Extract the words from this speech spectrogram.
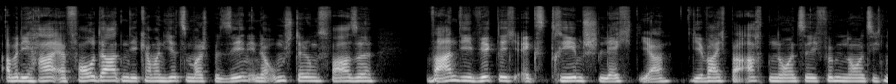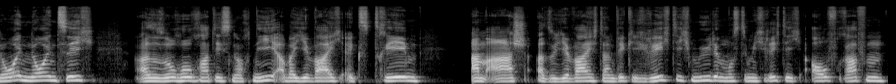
Aber die HRV-Daten, die kann man hier zum Beispiel sehen in der Umstellungsphase, waren die wirklich extrem schlecht. Ja, hier war ich bei 98, 95, 99. Also so hoch hatte ich es noch nie, aber hier war ich extrem am Arsch. Also hier war ich dann wirklich richtig müde, musste mich richtig aufraffen,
